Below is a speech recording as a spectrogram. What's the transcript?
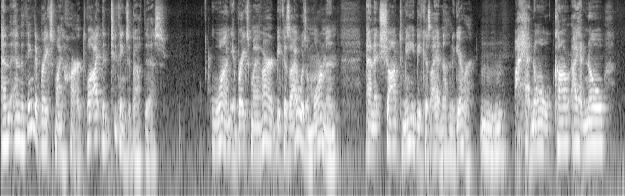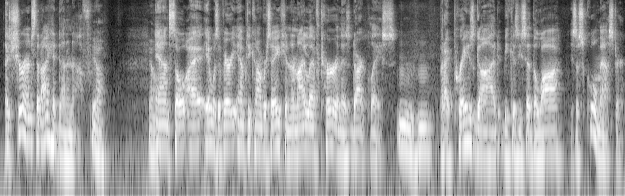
And and the thing that breaks my heart, well, I, two things about this. One, it breaks my heart because I was a Mormon, and it shocked me because I had nothing to give her. Mm-hmm. I had no com- I had no assurance that I had done enough. Yeah. Yeah. And so I, it was a very empty conversation, and I left her in this dark place. Mm-hmm. But I praise God because He said the law is a schoolmaster.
